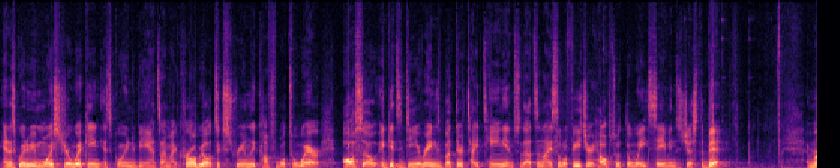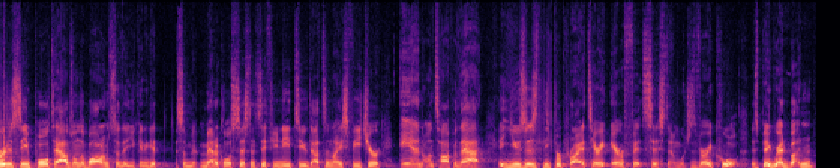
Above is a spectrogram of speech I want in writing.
and it's going to be moisture wicking. It's going to be antimicrobial. It's extremely comfortable to wear. Also, it gets D-rings, but they're titanium, so that's a nice little feature. It helps with the weight savings just a bit. Emergency pull tabs on the bottom so that you can get some medical assistance if you need to. That's a nice feature. And on top of that, it uses the proprietary AirFit system, which is very cool. This big red button,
